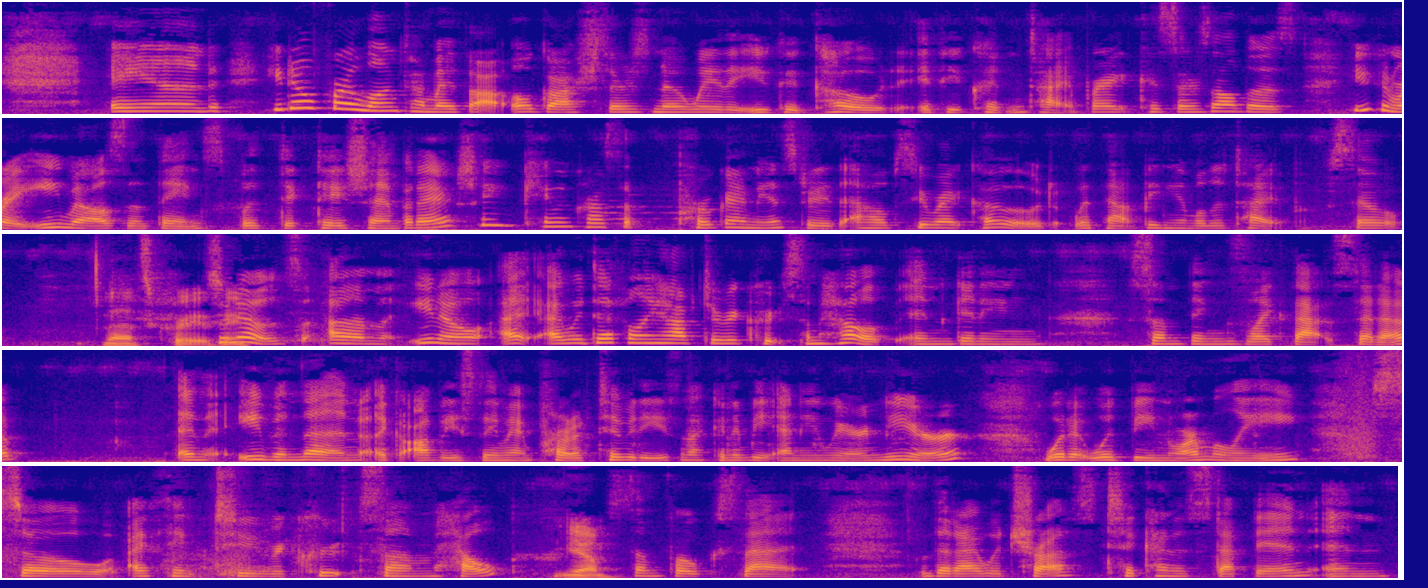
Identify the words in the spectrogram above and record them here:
And you know, for a long time I thought, oh gosh, there's no way that you could code if you couldn't type, right? Because there's all those you can write emails and things with dictation, but I actually came across a program yesterday that helps you write code without being able to type. So That's crazy. who knows? Um, you know, I, I would definitely have to recruit some help in getting some things like that set up. And even then, like obviously my productivity is not going to be anywhere near what it would be normally. So I think to recruit some help, Yeah. some folks that that I would trust to kind of step in and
